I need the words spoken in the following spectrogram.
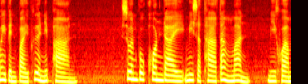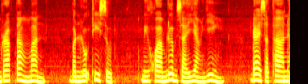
ไม่เป็นไปเพื่อนิพพาน ส่วนบุคคลใดมีศรัทธาตั้งมั่น มีความรักตั้งมั่น บรรลุที่สุด มีความเลื่อมใสอย่างยิ่ง ได้ศรัทธาใน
